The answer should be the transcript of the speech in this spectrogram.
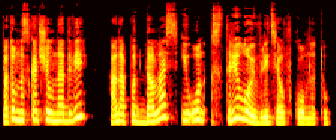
потом наскочил на дверь, она поддалась, и он стрелой влетел в комнату.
